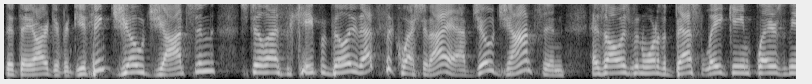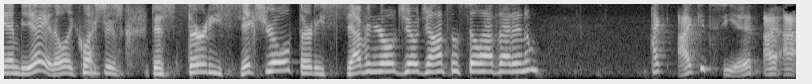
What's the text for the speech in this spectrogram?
that they are different. Do you think Joe Johnson still has the capability? That's the question I have. Joe Johnson has always been one of the best late game players in the NBA. The only question is, does 36 year old, 37 year old Joe Johnson still have that in him? I, I could see it. I, I,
